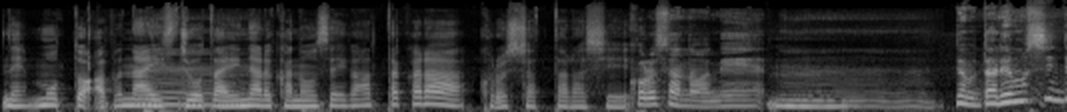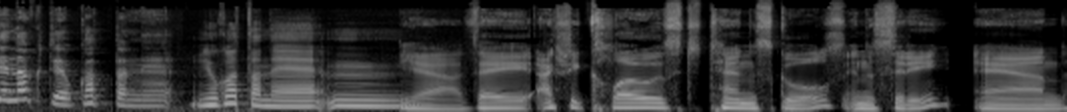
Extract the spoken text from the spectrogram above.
ね、もっと危ない状態になる可能性があったから殺しちゃったらし殺したのはね。うん。でも誰も死んでなくてよかったね。い。よかったね。うん。Yeah, they actually closed 10 schools in the city and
